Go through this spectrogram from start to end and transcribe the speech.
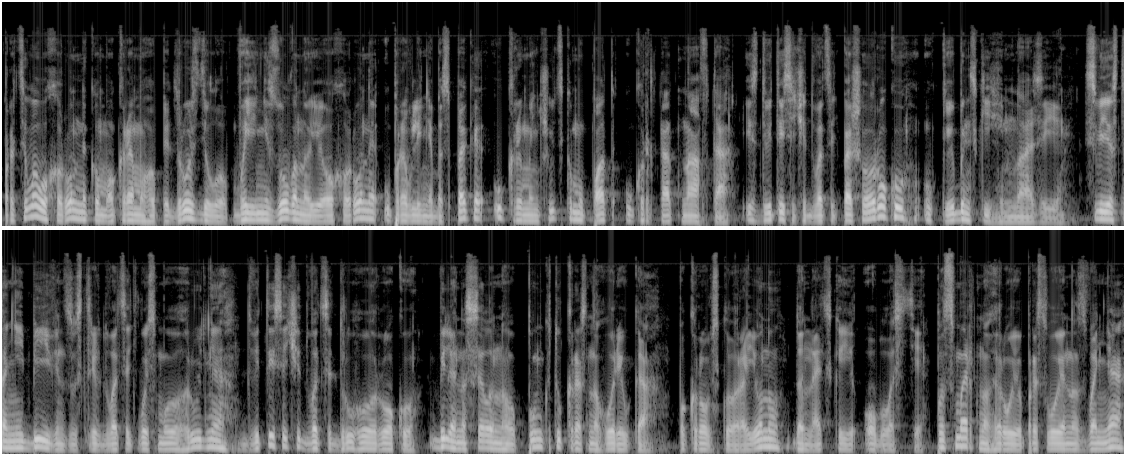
працював охоронником окремого підрозділу воєнізованої охорони управління безпеки у Кременчуцькому ПАД «Укртатнафта» із 2021 року у Кибинській гімназії. Свій останній бій він зустрів 28 грудня 2022 року біля населеного пункту Красногорівка Покровського району Донецької області. Посмертно герою присвоєно звання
